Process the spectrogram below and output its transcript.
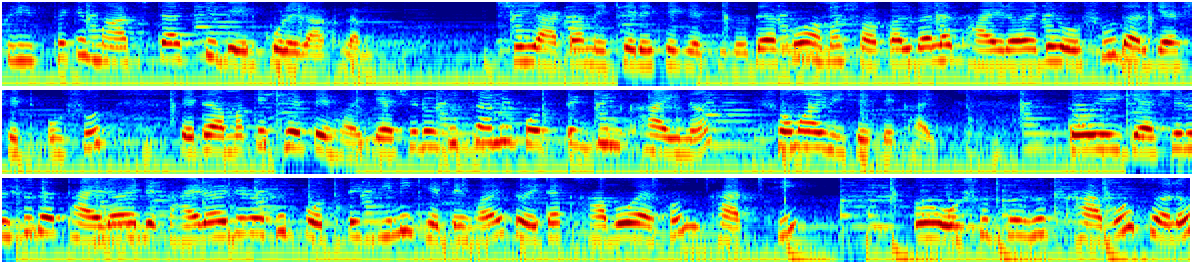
ফ্রিজ থেকে মাছটা আজকে বের করে রাখলাম। সেই আটা মেখে রেখে গেছিল। দেখো, আমার সকালবেলা থাইরয়েডের ওষুধ আর গ্যাসের ওষুধ, এটা আমাকে খেতে হয়। গ্যাসের ওষুধটা আমি প্রত্যেক দিন খাই না, সময় বিশেষে খাই। তো এই গ্যাসের ওষুধ আর থাইরয়েড থাইরয়েডের ওষুধ প্রত্যেক দিনই খেতে হয়। তো এটা খাব এখন, খাচ্ছি। তো ওষুধ টষুধ খাব, চলো।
